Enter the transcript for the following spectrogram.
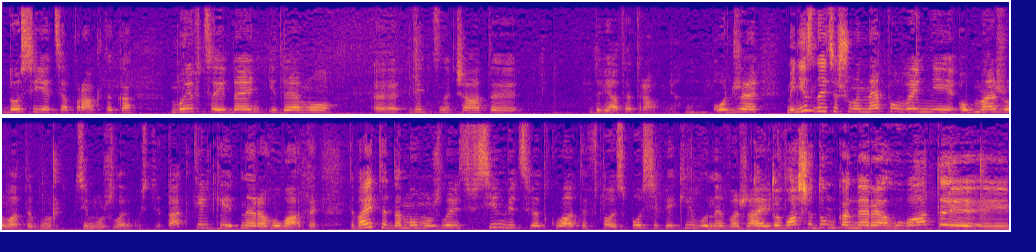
досі є ця практика. Ми в цей день ідемо е, відзначати 9 травня. Отже, мені здається, що ми не повинні обмежувати ці можливості, так тільки не реагувати. Давайте дамо можливість всім відсвяткувати в той спосіб, який вони вважають. Тобто, ваша думка не реагувати, е,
